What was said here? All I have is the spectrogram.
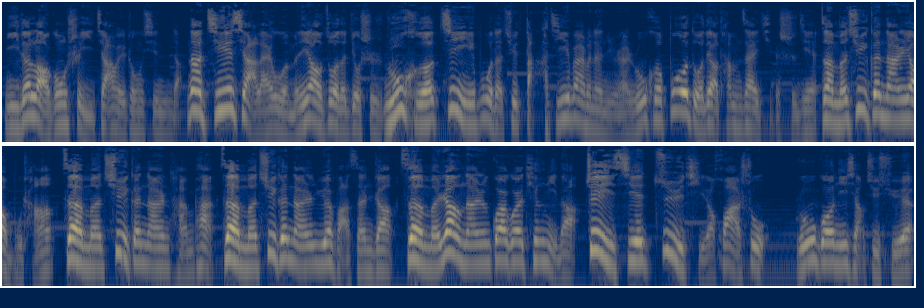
你的老公是以家为中心的。那接下来我们要做的就是如何进一步的去打击外面的女人，如何剥夺掉他们在一起的时间，怎么去跟男人要补偿，怎么去跟男人谈判，怎么去跟男人约法三章，怎么让男人乖乖听你的这些具体的话术。如果你想去学，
